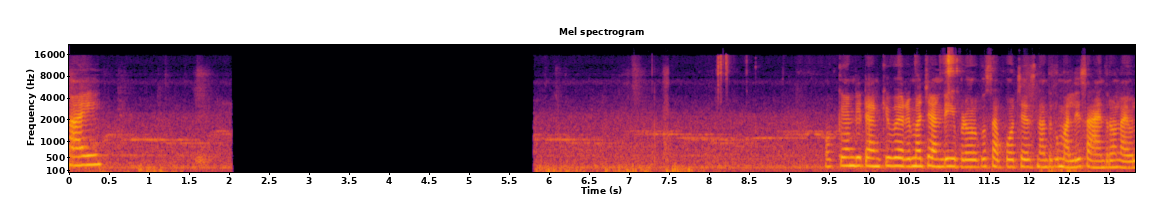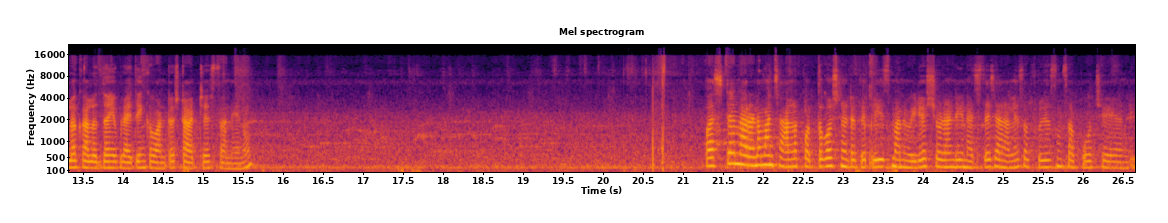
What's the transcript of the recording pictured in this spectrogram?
హాయ్ ఓకే అండి థ్యాంక్ యూ వెరీ మచ్ అండి. ఇప్పటివరకు సపోర్ట్ చేసినందుకు మళ్ళీ సాయంత్రం లైవ్లో కలుద్దాం. ఇప్పుడైతే ఇంకా వంట స్టార్ట్ చేస్తాను నేను. ఫస్ట్ టైం ఎవరైనా మన ఛానల్ కొత్తగా వచ్చినట్టయితే ప్లీజ్ మన వీడియోస్ చూడండి. నచ్చితే ఛానల్ని సబ్స్క్రైబ్ చేసుకుని సపోర్ట్ చేయండి.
